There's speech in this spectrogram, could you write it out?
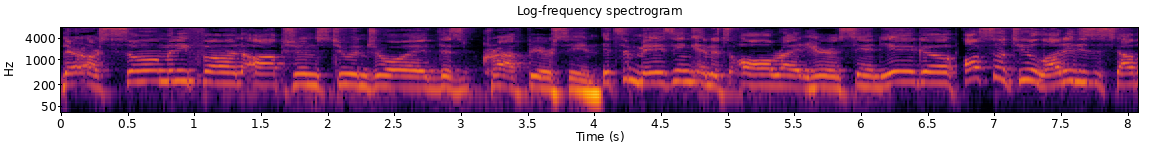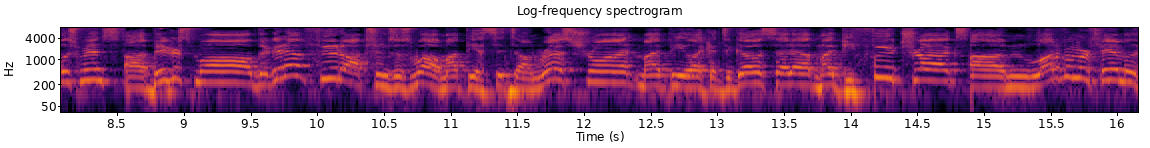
There are so many fun options to enjoy this craft beer scene. It's amazing and it's all right here in San Diego. Also, too, a lot of these establishments, uh, big or small, they're to have food options as well. Might be a sit down restaurant, might be like a to go setup, might be food trucks. Um, a lot of them are family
